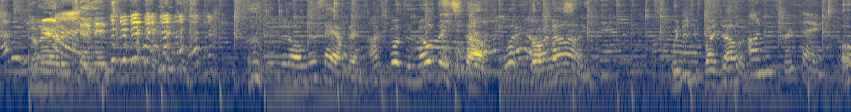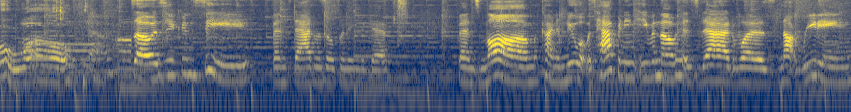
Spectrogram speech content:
How did you Come here, Lieutenant. When did all this happen? I'm supposed to know this stuff. What's going on? When did you find out? On his birthday. Oh, wow. Yeah. So as you can see, Ben's dad was opening the gift. Ben's mom kind of knew what was happening even though his dad was not reading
